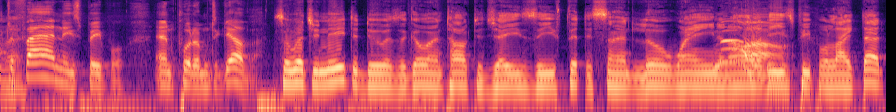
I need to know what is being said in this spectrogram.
have to find these people and put them together. So what you need to do is to go and talk to Jay Z, Fifty Cent, Lil Wayne, and all of these people like that,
